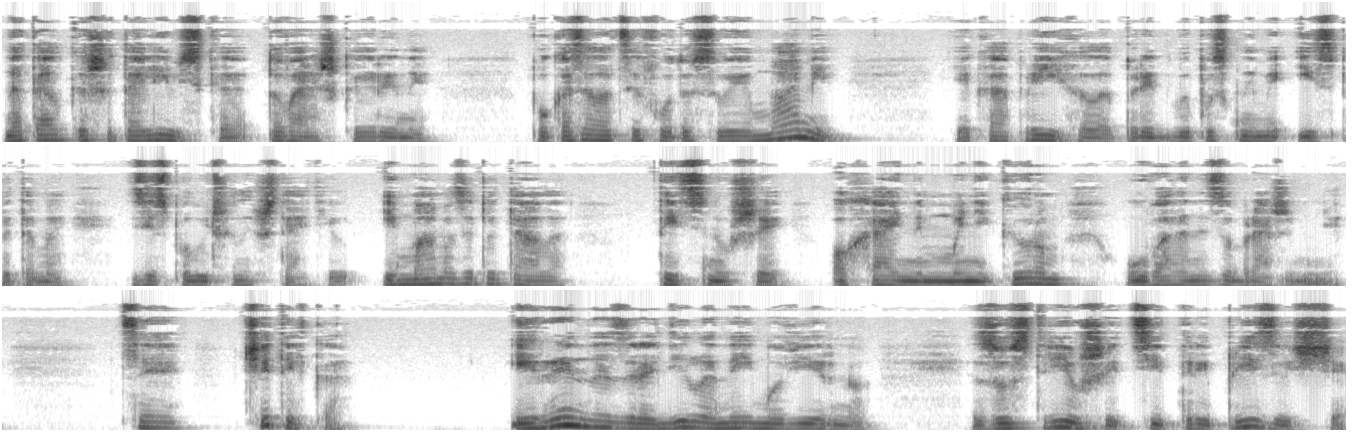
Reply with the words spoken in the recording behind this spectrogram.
Наталка Шаталівська, товаришка Ірини, показала це фото своїй мамі, яка приїхала перед випускними іспитами зі Сполучених Штатів, і мама запитала, тицнувши охайним манікюром у валене зображення. Це вчителька? Ірина зраділа неймовірно, зустрівши ці три прізвища,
